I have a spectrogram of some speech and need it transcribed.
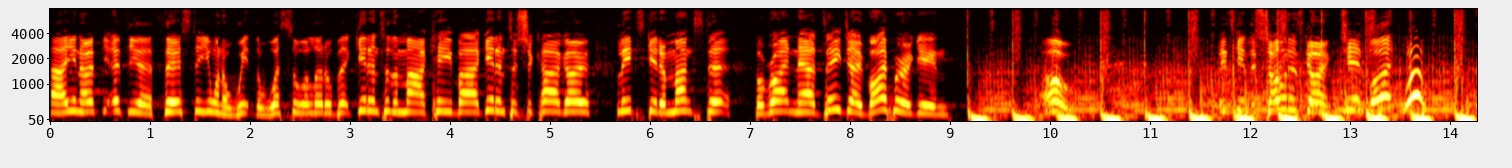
Uh, you know, if, you, if you're thirsty, you want to wet the whistle a little bit, get into the Marquee Bar, get into Chicago. Let's get amongst it. But right now, DJ Viper again. Oh, let's get the shoulders going. Cheers, boys. Woo!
